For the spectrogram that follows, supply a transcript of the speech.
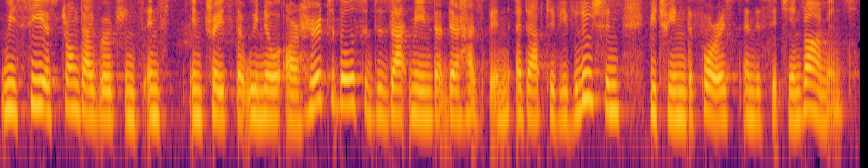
we see a strong divergence in, in, traits that we know are heritable. So, does that mean that there has been adaptive evolution between the forest and the city environment?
